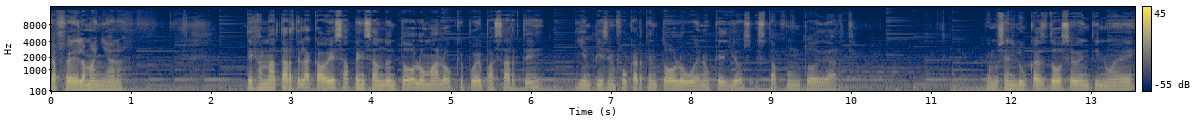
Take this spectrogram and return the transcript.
Café de la mañana. Deja matarte la cabeza pensando en todo lo malo que puede pasarte y empieza a enfocarte en todo lo bueno que Dios está a punto de darte. Vemos en Lucas 12:29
